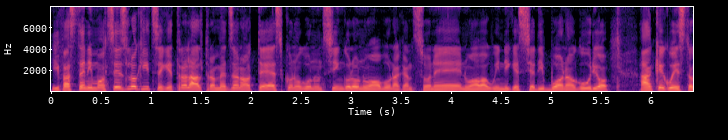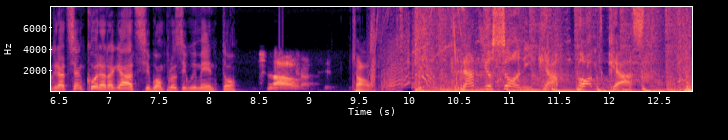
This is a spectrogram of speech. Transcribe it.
i Fast Animals e Slow Kids che tra l'altro a mezzanotte escono con un singolo nuovo, una canzone nuova, quindi che sia di buon augurio anche questo. Grazie ancora ragazzi, buon proseguimento. Ciao. Grazie. Ciao. Radio Sonica Podcast.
